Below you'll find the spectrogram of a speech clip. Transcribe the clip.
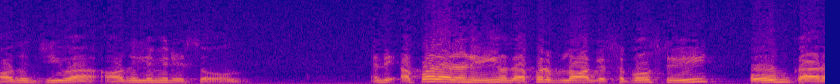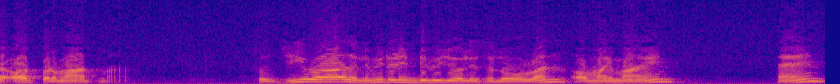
or the jiva or the limited soul and the upper arani or the upper block is suppose to be Omkar or paramatma so jiva the limited individual is the lower one of my mind and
